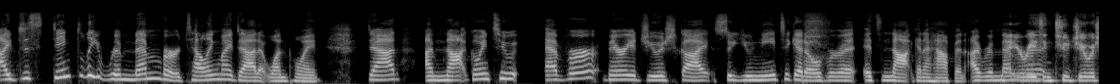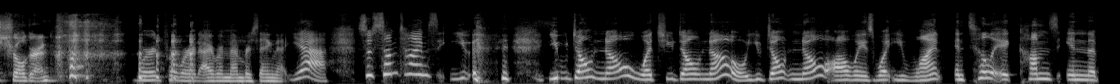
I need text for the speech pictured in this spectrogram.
I distinctly remember telling my dad at one point, "Dad, I'm not going to ever marry a Jewish guy, so you need to get over it. It's not going to happen." I remember now you're raising it. two Jewish children. word for word i remember saying that. Yeah. So sometimes you you don't know what you don't know. You don't know always what you want until it comes in the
